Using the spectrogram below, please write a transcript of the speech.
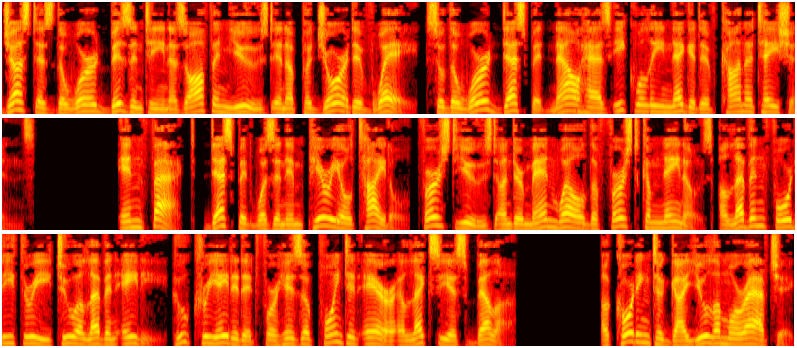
Just as the word Byzantine is often used in a pejorative way, so the word despot now has equally negative connotations. In fact, despot was an imperial title, first used under Manuel I Komnenos (1143–1180), who created it for his appointed heir Alexius Bela. According to Gyula Moravcsik,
